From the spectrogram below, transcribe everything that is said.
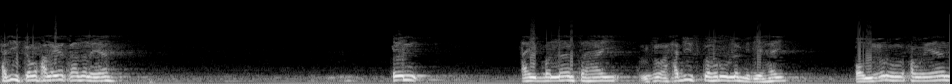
xadiidka waxaa laga qaadanayaa in ay bannaan tahay muxuu xadiiska horuu la mid yahay oo muxuuhu waxa weeyaan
